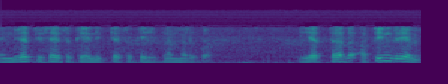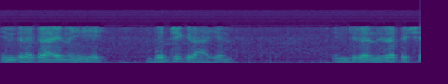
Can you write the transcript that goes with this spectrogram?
निरतिशय सुखे नित्य सुखे ब्रह्म रूप यद अतीन्द्रियम इंद्रिय ग्राह्य नहीं है बुद्धिग्राह्यम। इंद्रिय निरपेक्ष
